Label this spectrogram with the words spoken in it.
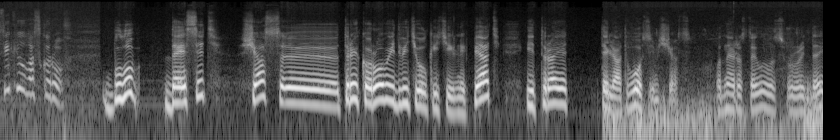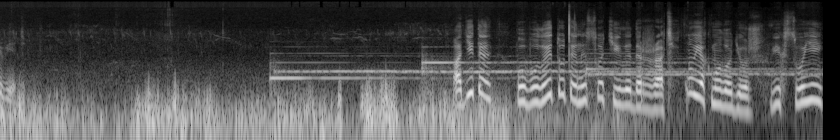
Скільки у вас коров? Було 10, зараз е, три корови і дві тілки тільних, 5 і троє телят, 8 зараз. Одне розстелилось вже 9. А діти побули тут і не схотіли держати. Ну, як молодь, в їх свої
